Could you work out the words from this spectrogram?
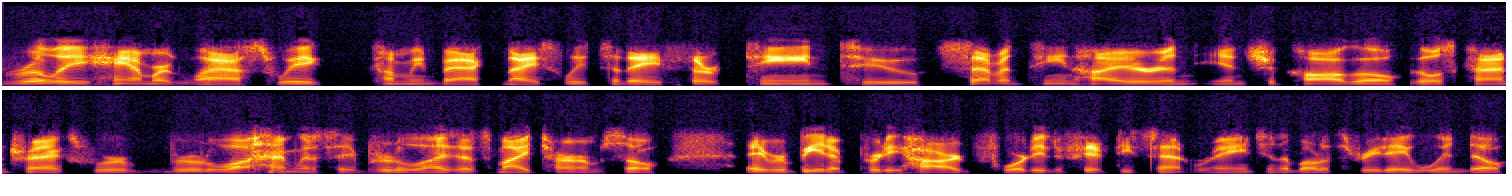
really hammered last week, coming back nicely today 13 to 17 higher in, in Chicago. Those contracts were brutalized. I'm going to say brutalized, that's my term. So they were beat up pretty hard, 40 to 50 cent range in about a three day window.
